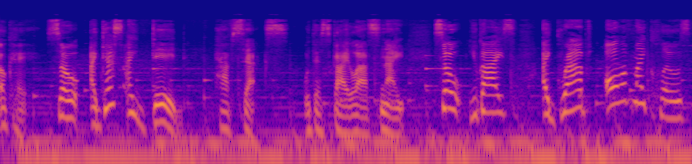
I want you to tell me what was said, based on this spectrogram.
Okay, so I guess I did have sex with this guy last night. So, you guys, I grabbed all of my clothes,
